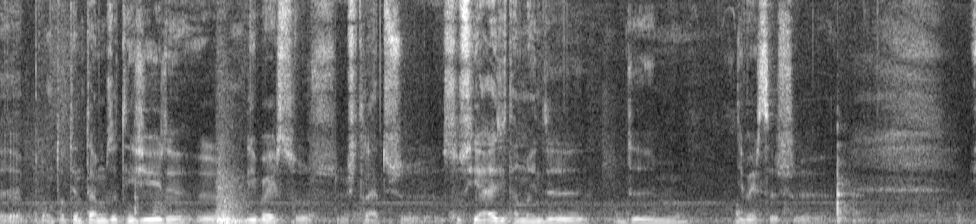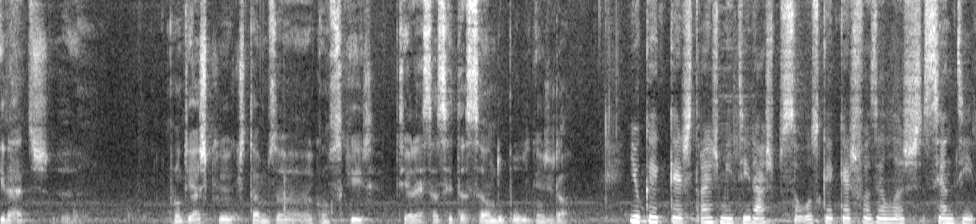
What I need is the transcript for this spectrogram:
uh, pronto, tentamos atingir uh, diversos estratos sociais e também de, de diversas idades. pronto, e acho que, que estamos a, a conseguir ter essa aceitação do público em geral. E o que é que queres transmitir às pessoas? O que é que queres fazê-las sentir?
